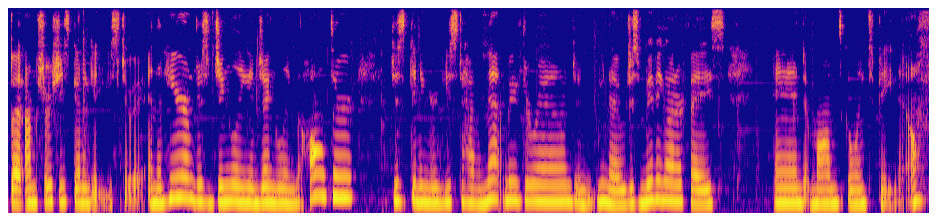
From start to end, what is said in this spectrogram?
but I'm sure she's going to get used to it. And then here I'm just jingling and jingling the halter, just getting her used to having that moved around and, you know, just moving on her face. And mom's going to pee now.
